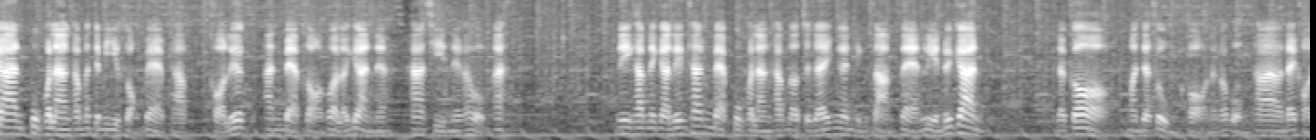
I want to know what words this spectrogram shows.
การปลุกพลังครับมันจะมีอยู่ 2 แบบครับ ขอเลือกอันแบบ 2 ก่อนแล้วกันนะ5ชิ้นนะครับผมอะ นี่ครับในการเล่นขั้นแบบปลุกพลังครับ เราจะได้เงินถึง 3 0 0แสนเหรียญด้วยกัน แล้วก็มันจะสุ่มของนะครับผมถ้าได้ของ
